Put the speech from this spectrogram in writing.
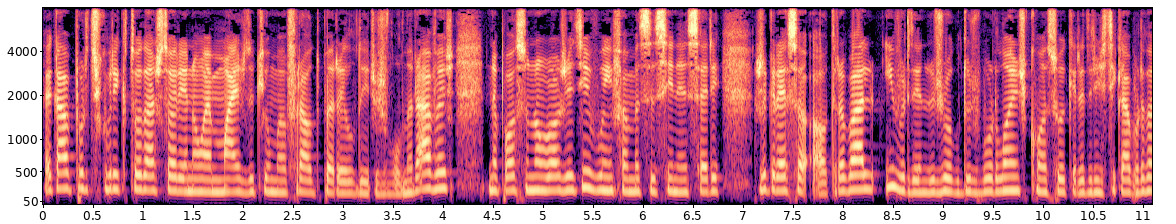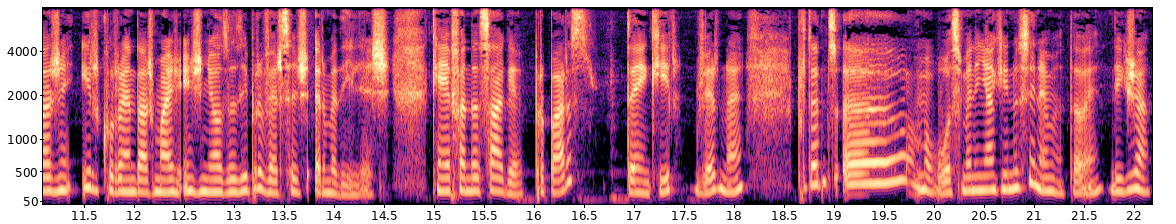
acaba por descobrir que toda a história não é mais do que uma fraude para iludir os vulneráveis. Na posse do novo objetivo, o infame assassino em série regressa ao trabalho, invertendo o jogo dos burlões com a sua característica abordagem e recorrendo às mais engenhosas e perversas armadilhas. Quem é fã da saga, prepare-se, tem que ir ver, não é? Portanto, uh, uma boa semaninha aqui no cinema, está bem? Digo já.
